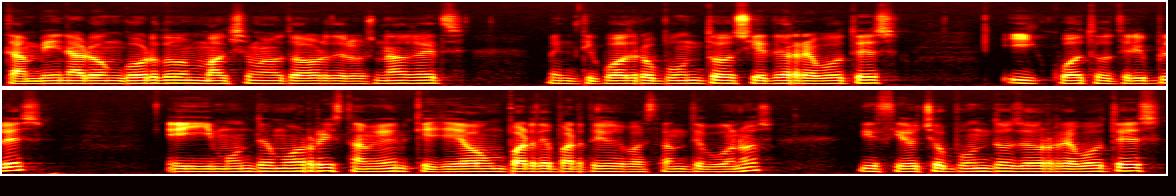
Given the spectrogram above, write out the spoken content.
También Aaron Gordon, máximo anotador de los Nuggets, 24 puntos, 7 rebotes y 4 triples. Y Monte Morris también, que lleva un par de partidos bastante buenos, 18 puntos, 2 rebotes,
